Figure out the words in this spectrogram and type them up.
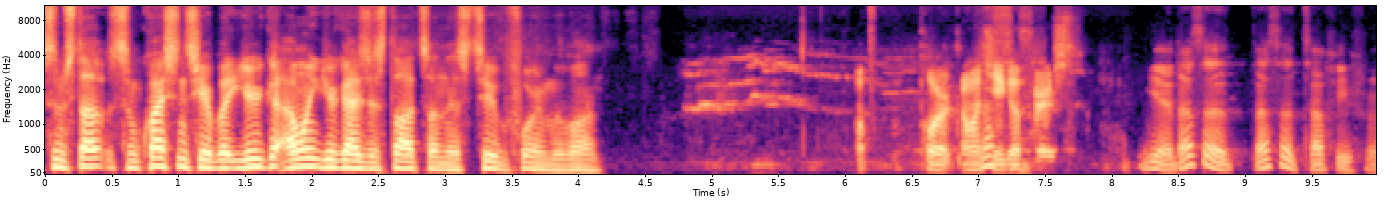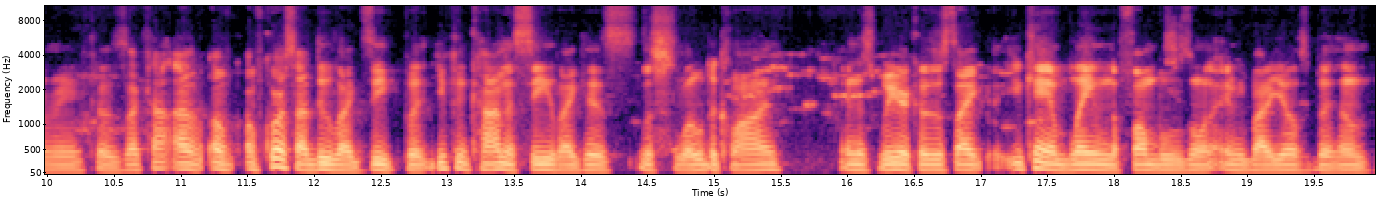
some stuff, some questions here. But your, I want your guys' thoughts on this too before we move on. Pork, I want you to go That's- first. Yeah, that's a that's a toughie for me because I kind I, of of course I do like Zeke, but you can kind of see like his the slow decline, and it's weird because it's like you can't blame the fumbles on anybody else but him.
